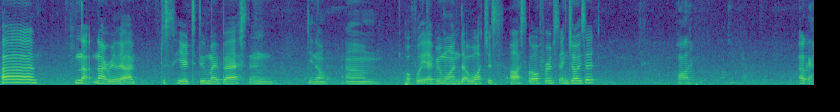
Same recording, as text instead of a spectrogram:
uh, not, not really. I'm just here to do my best and you know, um, hopefully everyone that watches us golfers enjoys it. Paula. Okay.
